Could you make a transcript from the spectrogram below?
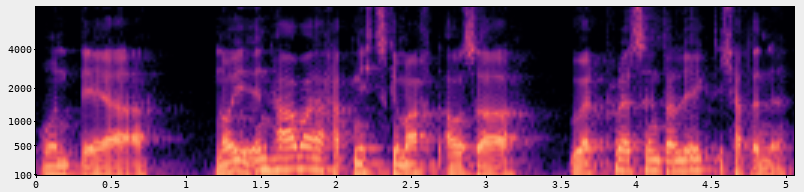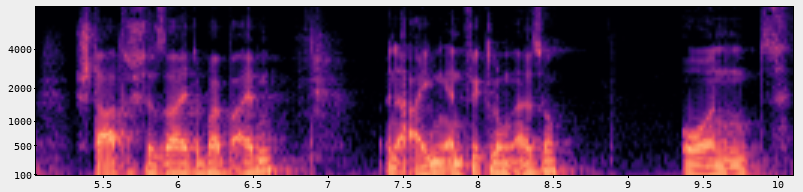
Und der neue Inhaber hat nichts gemacht, außer WordPress hinterlegt. Ich hatte eine statische Seite bei beiden, eine Eigenentwicklung also. Und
